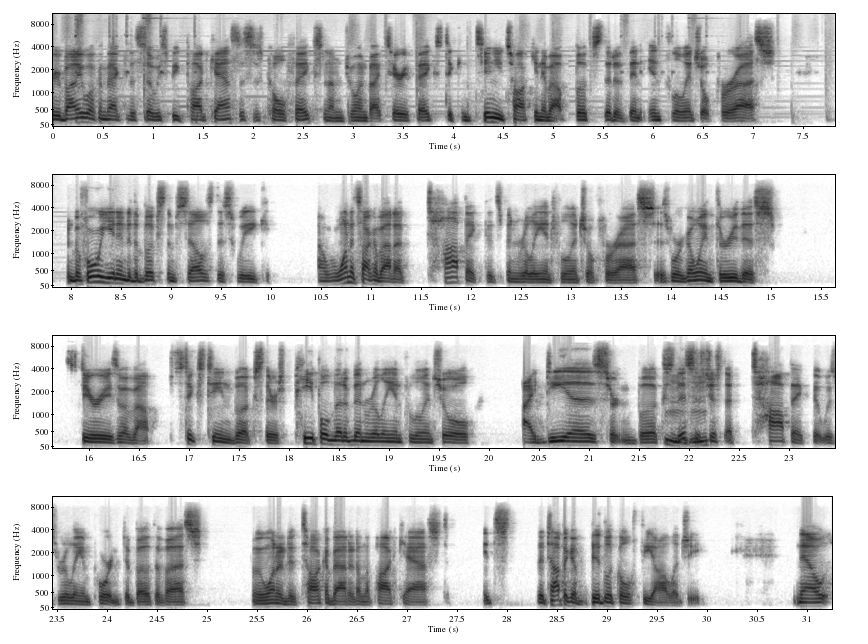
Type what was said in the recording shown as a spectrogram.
everybody. Welcome back to the So We Speak podcast. This is Cole Feix, and I'm joined by Terry Feix to continue talking about books that have been influential for us. And before we get into the books themselves this week, I want to talk about a topic that's been really influential for us as we're going through this series of about 16 books. There's people that have been really influential, ideas, certain books. Mm-hmm. This is just a topic that was really important to both of us. We wanted to talk about it on the podcast. It's the topic of biblical theology. Now,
